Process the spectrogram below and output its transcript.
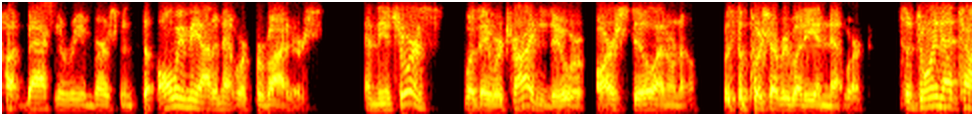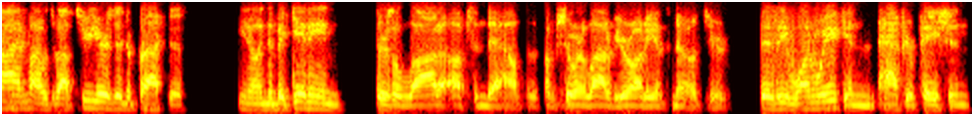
cut back the reimbursements to only the out of network providers. And the insurance, what they were trying to do, or are still, I don't know, was to push everybody in network. So during that time, I was about two years into practice. You know, in the beginning, there's a lot of ups and downs. I'm sure a lot of your audience knows you're busy one week and half your patients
